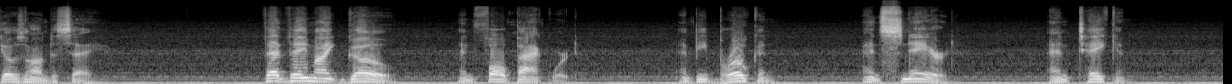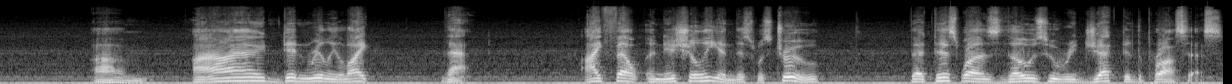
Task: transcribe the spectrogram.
goes on to say. That they might go and fall backward and be broken and snared and taken um, I didn't really like that. I felt initially, and this was true, that this was those who rejected the process.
